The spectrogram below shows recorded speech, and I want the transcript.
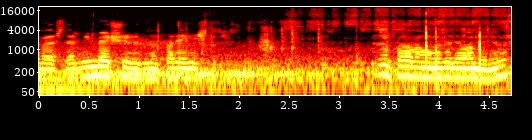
Arkadaşlar 1500 zımparaya geçtik. Zımparalamamıza devam ediyoruz.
